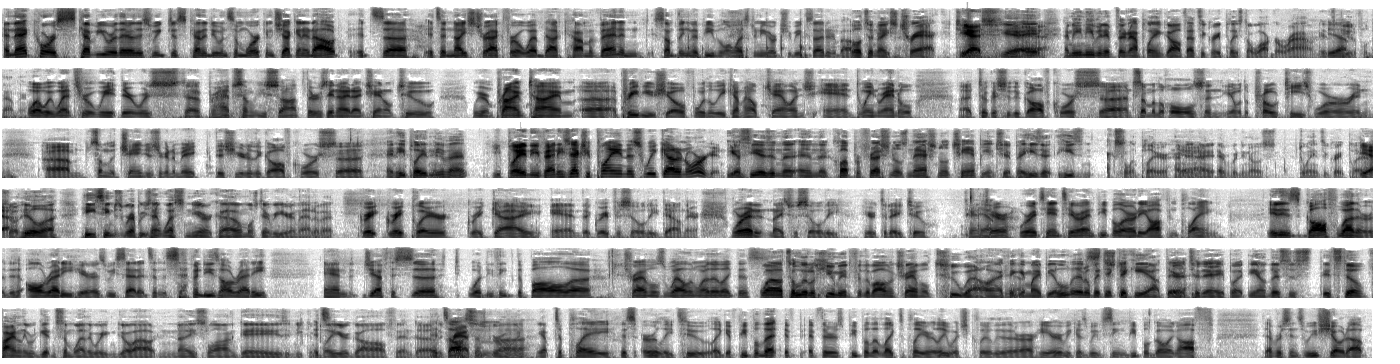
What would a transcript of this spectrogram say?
And that course, Kev, you were there this week, just kind of doing some work and checking it out. It's uh, it's a nice track for a Web.com event, and something that people in Western New York should be excited about. Well, it's a nice track. Too. Yes. Yeah. Yeah. it- I mean, even if they're not playing golf, that's a great place to walk around. It's Yeah. beautiful down there. Well, we went through. We there was uh, perhaps some of you saw it Thursday night on Channel Two. We were in prime time, uh, a preview show for the Lecom Health Challenge, and Dwayne Randall uh, took us through the golf course uh, and some of the holes, and you know the pro tees were, and um, some of the changes they're going to make this year to the golf course. Uh, And he played in the event. He played in the event. He's actually playing this week out in Oregon. Yes, he is in the in the Club Professionals National Championship. He's a he's an excellent player. I mean, I, everybody knows Dwayne's a great player. Yeah. So he'll uh, he seems to represent Western New York uh, almost every year in that event. Great, great player, great guy, and a great facility down there. We're at a nice facility here today too, Tantera. We're at Tantera, and people are already off and playing. It is golf weather th- already here, as we said. It's in the 70s already. And Jeff, this uh, what do you think? The ball uh, travels well in weather like this? Well, it's a little humid for the ball to travel too well, and I think Yeah. it might be a little bit Sticky? sticky out there Yeah. today. But you know, this is it's still finally we're getting some weather where you can go out and nice long days, and you can It's- play your golf, and uh, it's the grass awesome is growing. uh, yep. to play this early too. Like if people that if, if there's people that like to play early, which clearly there are here because we've seen people going off ever since we've showed up.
